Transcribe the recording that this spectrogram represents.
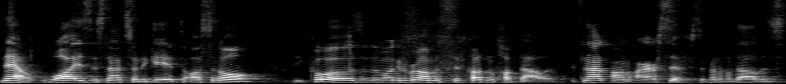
Now, why is this not so negated to us at all? Because of the Magen Avram is Sif Katan Chavdalad. It's not on our Sif. Sif Katan Chavdalad is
